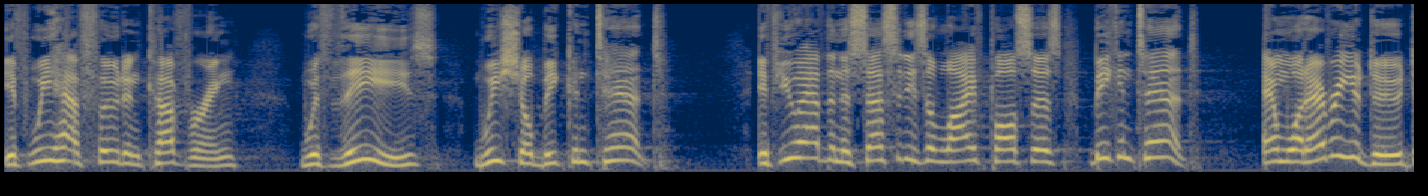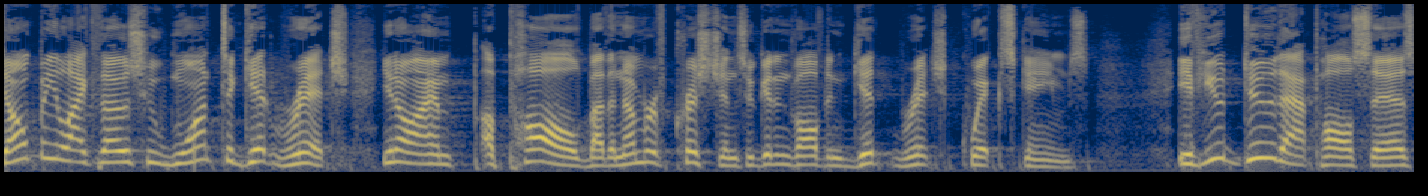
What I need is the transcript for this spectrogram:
If we have food and covering, with these we shall be content. If you have the necessities of life, Paul says, be content. And whatever you do, don't be like those who want to get rich. You know, I am appalled by the number of Christians who get involved in get rich quick schemes. If you do that, Paul says,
